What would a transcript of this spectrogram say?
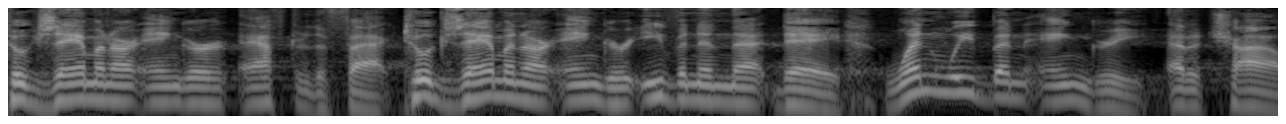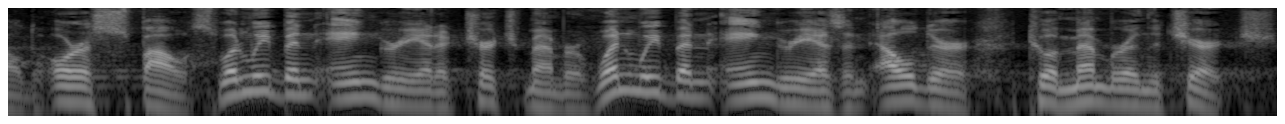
to examine our anger after the fact, to examine our anger even in that day, when we've been angry at a child or a spouse, when we've been angry at a church member, when we've been angry as an elder to a member in the church,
